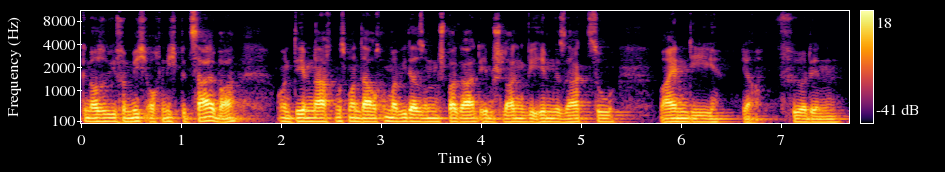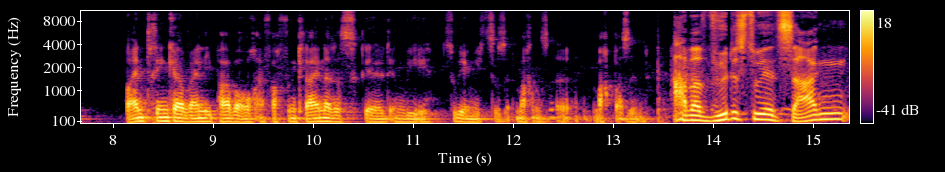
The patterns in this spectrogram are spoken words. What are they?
genauso wie für mich auch nicht bezahlbar. Und demnach muss man da auch immer wieder so einen Spagat eben schlagen, wie eben gesagt, zu Weinen, die ja für den Weintrinker, Weinliebhaber auch einfach für ein kleineres Geld irgendwie zugänglich zu machen, äh, machbar sind. Aber würdest du jetzt sagen,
